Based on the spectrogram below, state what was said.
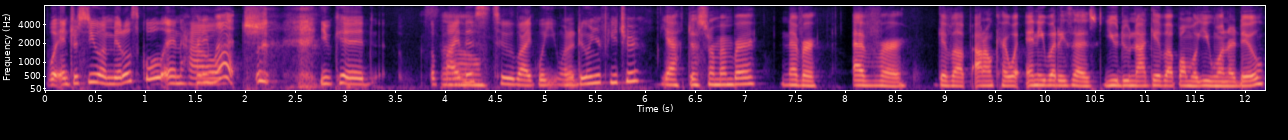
what interests you in middle school and how Pretty much. you could apply so, this to like what you want to do in your future. Yeah, just remember never, ever give up. I don't care what anybody says. You do not give up on what you want to do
